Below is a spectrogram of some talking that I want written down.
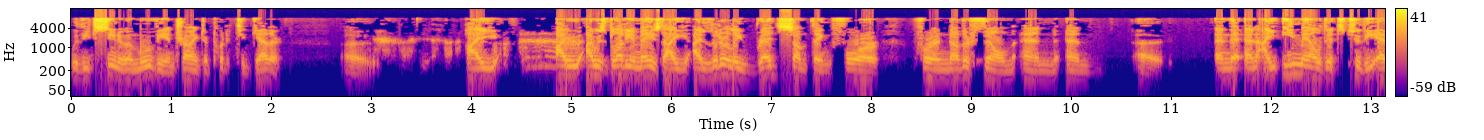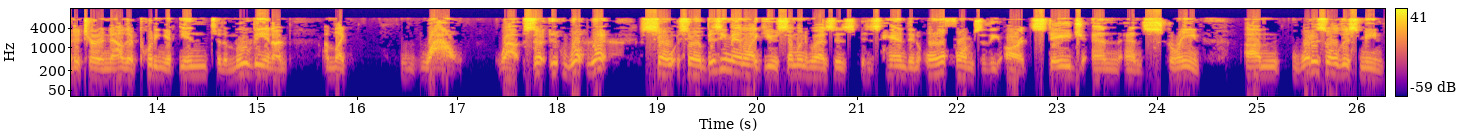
with each scene of a movie and trying to put it together. Uh, I, I, I was bloody amazed. I, I literally read something for, for another film and, and, uh, and, the, and I emailed it to the editor and now they're putting it into the movie and I'm, I'm like, wow, wow. So what, what, so, so a busy man like you, someone who has his, his hand in all forms of the art, stage and, and screen, um, what does all this mean?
